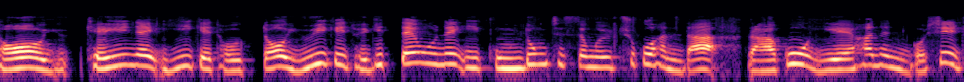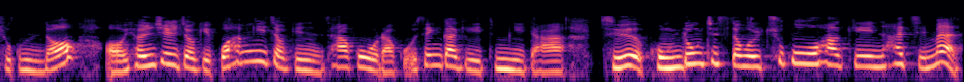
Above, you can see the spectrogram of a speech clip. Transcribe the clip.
더 유- 개인의 이익에 더욱더 유익이 되기 때문에 이 공동체성을 추구한다라고 이해하는 것이 조금 더 어, 현실적이고 합리적인 사고라고 생각이 듭니다. 즉 공동체성을 추구하긴 하지만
